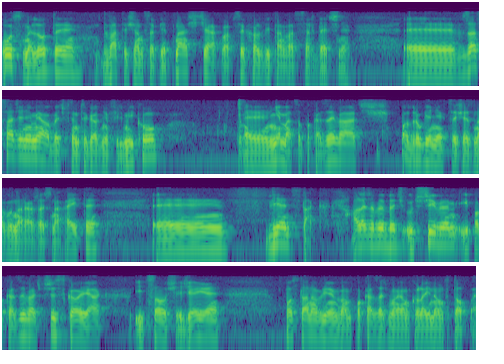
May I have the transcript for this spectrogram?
8 luty 2015, Aquapsychol, witam Was serdecznie. Yy, W zasadzie nie miało być w tym tygodniu filmiku. Yy, Nie ma co pokazywać. Po drugie, nie chcę się znowu narażać na hejty. Yy, Więc tak, ale żeby być uczciwym i pokazywać wszystko, jak i co się dzieje, postanowiłem Wam pokazać moją kolejną wtopę.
